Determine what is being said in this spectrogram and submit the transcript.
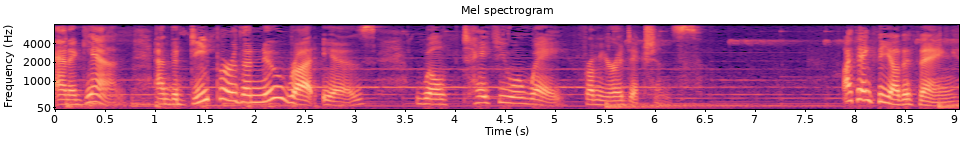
and again. And the deeper the new rut is, will take you away from your addictions. I think the other thing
